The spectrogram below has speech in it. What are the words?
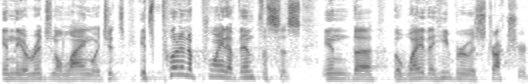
in the original language. It's, it's put in a point of emphasis in the, the way the Hebrew is structured.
